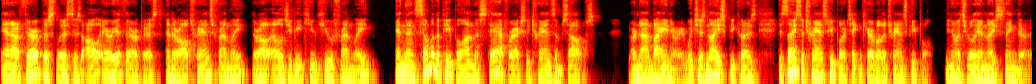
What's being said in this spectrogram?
And our therapist list is all area therapists, and they're all trans friendly. They're all LGBTQ friendly. And then some of the people on the staff are actually trans themselves or non-binary, which is nice because it's nice that trans people are taking care of other trans people. You know, it's really a nice thing to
